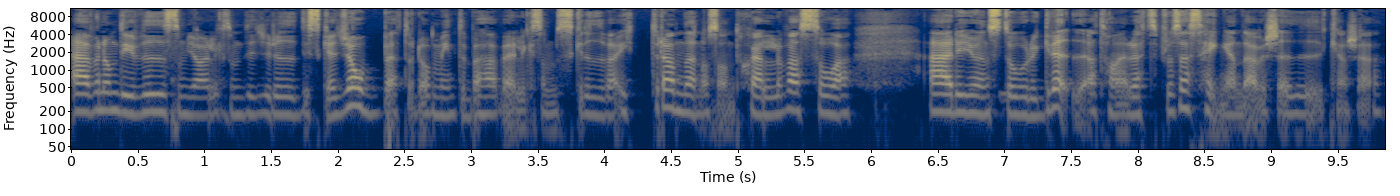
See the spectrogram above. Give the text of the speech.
även om det är vi som gör liksom det juridiska jobbet och de inte behöver liksom skriva yttranden och sånt själva så är det ju en stor grej att ha en rättsprocess hängande över sig i kanske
